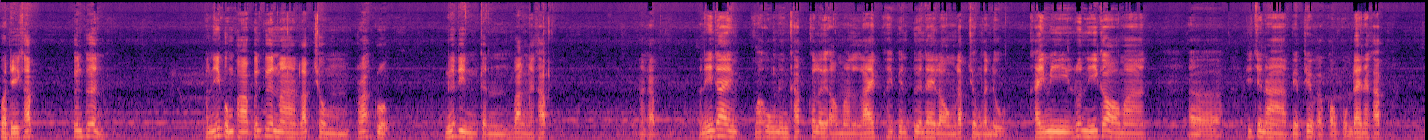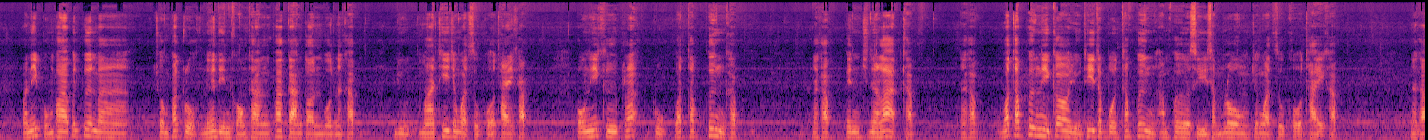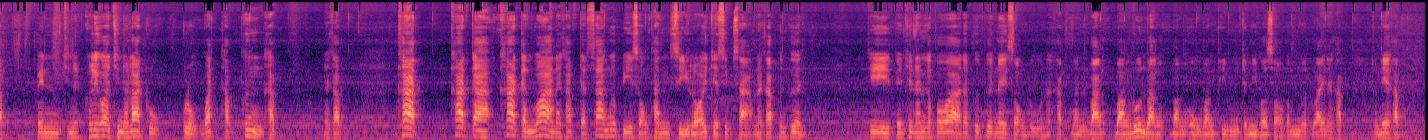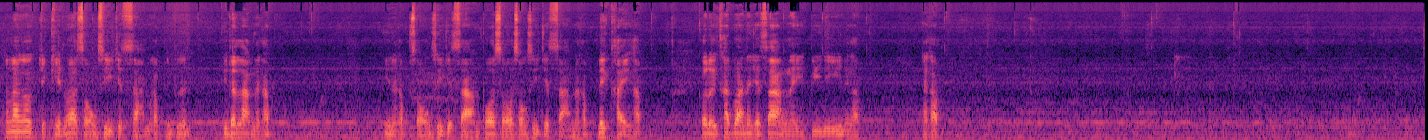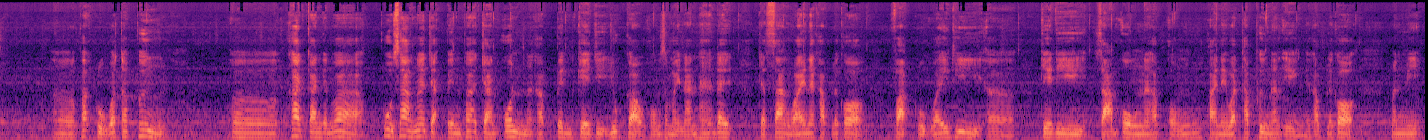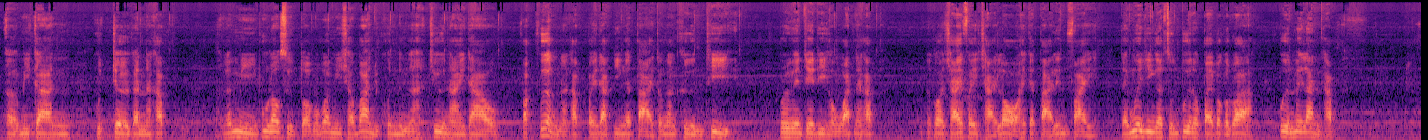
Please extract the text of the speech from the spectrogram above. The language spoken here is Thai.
สวัสดีครับเพื่อนๆ วันนี้ผมพาเพื่อนๆมารับชมพระกรุเนื้อดินกันบ้างนะครับนะครับวันนี้ได้มาองค์หนึ่งครับก็เลยเอามาไลฟ์ให้เพื่อนๆได้ลองรับชมกันดู ใครมีรุ่นนี้ก็เอามาพิจารณาเปรียบเทียบกับของผมได้นะครับ วันนี้ผมพาเพื่อนๆมาชมพระกรุเนื้อดินของทางภาคกลางตอนบนนะครับ อยู่มาที่จังหวัดสุโขทัยครับ องค์นี้คือพระกรุวัดทับพึ่งครับนะครับ เป็นชินราชครับ นะครับ วัดทับพึ่งนี่ก็อยู่ที่ตำบลทับพึ่งอำเภอศรีสำโรง จังหวัดสุโขทัยครับนะครับ เป็นชินเขาเรียกว่าชินราชกรุกรุวัดทับพึ่งครับนะครับคาดคาดกาคาดกันว่านะครับจัดสร้างเมื่อปี 2473 นะครับ เพื่อนๆ ที่เป็นเช่นนั้นก็เพราะว่าถ้าเพื่อนๆได้ส่องดูนะครับ มันบางบางรุ่นบางบางองค์บางพิมพ์มันจะมีพศกำหนดไว้นะครับ ตัวนี้ครับข้างล่างก็จะเขียนว่า 2473 นะครับเพื่อนๆที่ด้านล่างนะครับ นี่นะครับ 2473 พศ 2473 นะครับ เลขไทยครับ ก็เลยคาดว่าน่าจะสร้างในปีนี้นะครับ นะครับเอ่อพระกรุวัดทับพึ่งเอ่อคาดการกันว่าผู้สร้างน่าจะเป็นพระอาจารย์อ้นนะครับ เป็นเกจิยุคเก่าของสมัยนั้นฮะ ได้จัดสร้างไว้นะครับ แล้วก็ฝากกรุไว้ที่ เจดีย์สามองค์นะครับของภายในวัดทับพึ่งนั่นเองนะครับ แล้วก็มันมีเอ่อมีการขุดเจอกันนะครับ แล้วมีผู้เล่าสืบต่อมาว่ามีชาวบ้านอยู่คนหนึ่งนะชื่อนายดาวฟักเฟื่องนะครับ ไปดักยิงกระต่ายตอนกลางคืนที่บริเวณเจดีย์ของวัดนะครับ แล้วก็ใช้ไฟฉายล่อให้กระต่ายเล่นไฟ แต่เมื่อยิงกระสุนปืนออกไปปรากฏว่าปืนไม่ลั่นครับ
